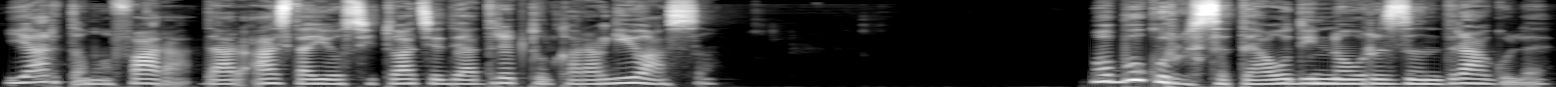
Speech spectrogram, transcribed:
Iartă-mă, Fara, dar asta e o situație de-a dreptul caragioasă. Mă bucur să te aud din nou râzând, dragule,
